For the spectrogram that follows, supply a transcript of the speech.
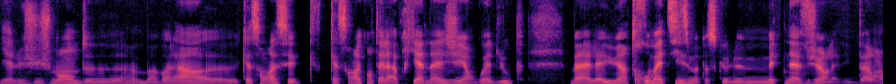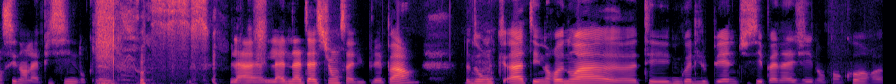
Il y a le jugement de. euh, bah voilà, euh, Cassandra, c'est Cassandra, quand elle a appris à nager en Guadeloupe, bah, elle a eu un traumatisme parce que le maître nageur l'avait balancé dans la piscine. Donc la, la, la natation, ça lui plaît pas. Donc, ah, t'es une Renoir, euh, t'es une Guadeloupéenne, tu sais pas nager, donc encore, euh,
